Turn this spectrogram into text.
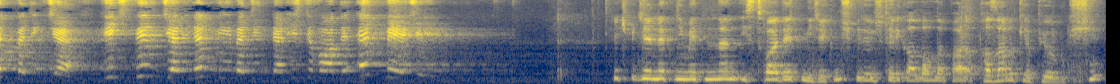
etmedikçe hiçbir cennet nimetinden istifade etmeyeceğim. Hiçbir cennet nimetinden istifade etmeyecekmiş. Bir de üstelik Allah'la pa- pazarlık yapıyor bu kişi.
